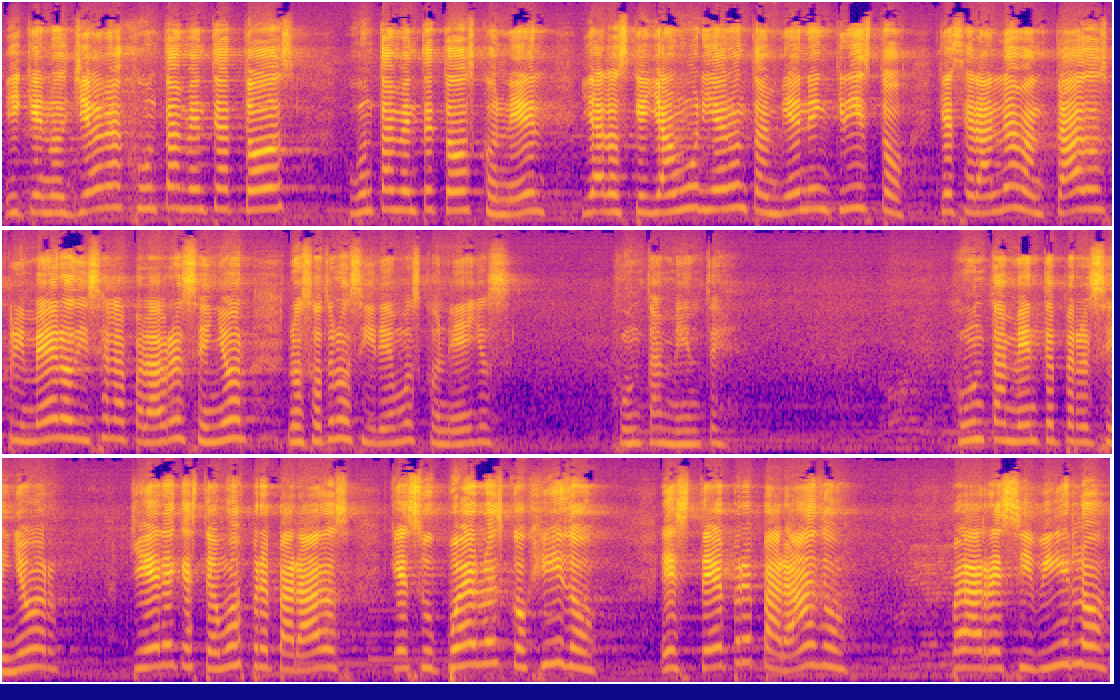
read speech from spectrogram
y que nos lleve juntamente a todos, juntamente todos con Él y a los que ya murieron también en Cristo, que serán levantados primero, dice la palabra del Señor. Nosotros nos iremos con ellos juntamente, juntamente, pero el Señor quiere que estemos preparados, que su pueblo escogido esté preparado para recibirlo,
